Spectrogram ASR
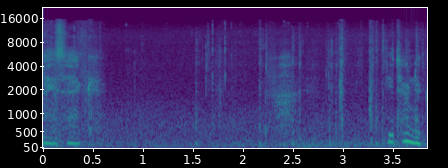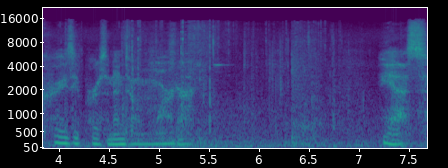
Isaac. Fuck. You turned a crazy person into a martyr. Yes.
